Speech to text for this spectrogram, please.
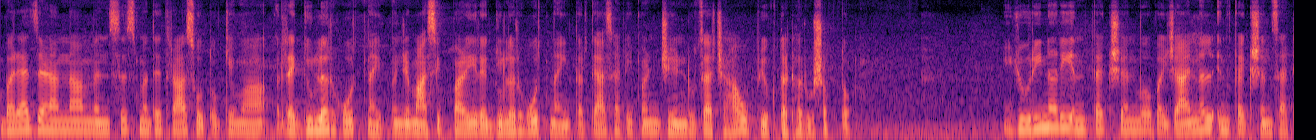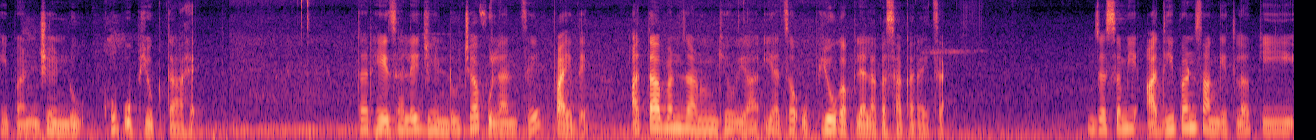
बऱ्याच जणांना मेन्सेसमध्ये त्रास होतो किंवा रेग्युलर होत नाहीत म्हणजे मासिक पाळी रेग्युलर होत नाही तर त्यासाठी पण झेंडूचा चहा उपयुक्त ठरू शकतो. युरिनरी इन्फेक्शन व वजायनल इन्फेक्शनसाठी पण झेंडू खूप उपयुक्त आहे. तर हे झाले झेंडूच्या फुलांचे फायदे. आता आपण जाणून घेऊया याचा उपयोग आपल्याला कसा करायचा आहे. जसं मी आधी पण सांगितलं की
